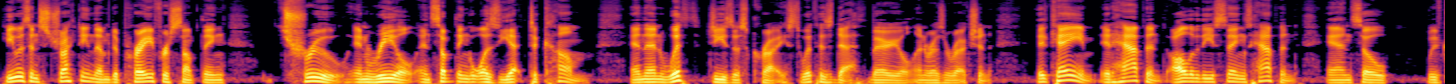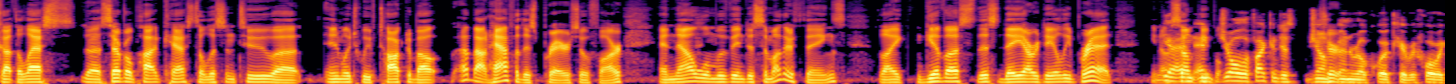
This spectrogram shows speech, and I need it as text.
he was instructing them to pray for something true and real and something that was yet to come. And then with Jesus Christ, with his death, burial, and resurrection, it came, it happened. All of these things happened. And so we've got the last uh, several podcasts to listen to uh, in which we've talked about about half of this prayer so far. And now we'll move into some other things like give us this day our daily bread. You know, yeah, some and, people. And Joel, if I can just jump sure. in real quick here before we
